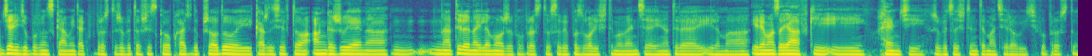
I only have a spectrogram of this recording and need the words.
dzielić obowiązkami tak po prostu, żeby to wszystko pchać do przodu i każdy się w to angażuje na, na tyle, na ile może po prostu sobie pozwolić w tym momencie i na tyle, ile ma, ile ma zajawki i chęci, żeby coś w tym temacie robić po prostu.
